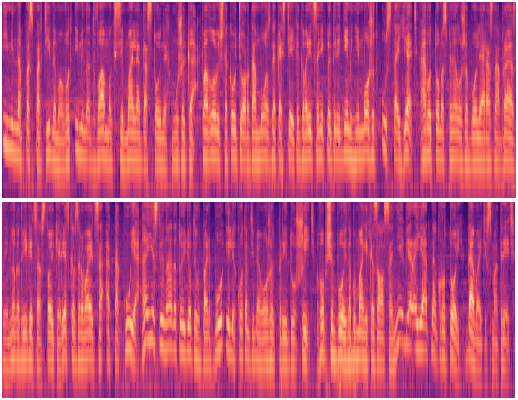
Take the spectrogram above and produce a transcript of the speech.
именно по спортивному, вот именно два максимально достойных мужика. Павлович нокаутер до мозга костей, как говорится, никто перед ним не может устоять стоять. А вот Том Аспиналл уже более разнообразный, много двигается в стойке, резко взрывается, атакуя. А если надо, то идет и в борьбу и легко там тебя может придушить. В общем, бой на бумаге казался невероятно крутой. Давайте смотреть.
